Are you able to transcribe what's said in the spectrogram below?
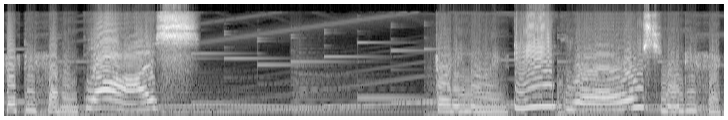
57 plus 39 equals 96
